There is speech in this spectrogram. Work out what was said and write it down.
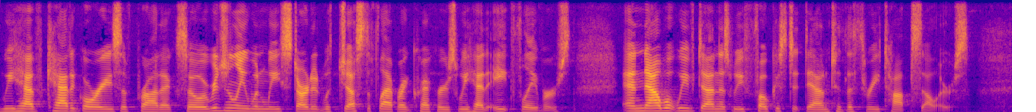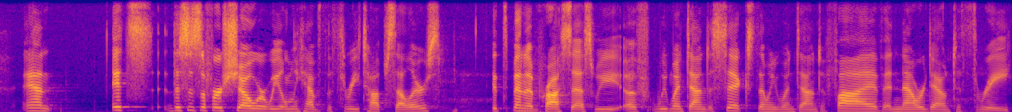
we have categories of products. So originally, when we started with just the flatbread crackers, we had eight flavors, and now what we've done is we've focused it down to the three top sellers, and it's this is the first show where we only have the three top sellers. It's been a process. We uh, we went down to six, then we went down to five, and now we're down to three.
